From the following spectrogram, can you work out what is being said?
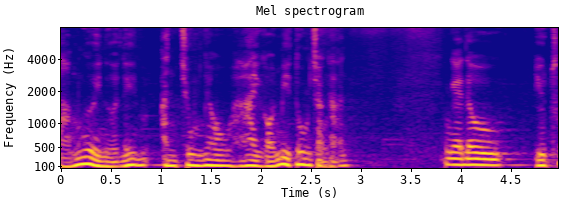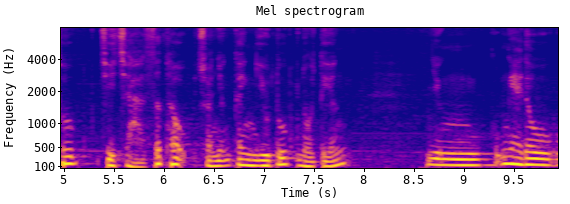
Tám người nửa đêm ăn chung nhau hai gói mì tôm chẳng hạn. Nghe đâu YouTube chi trả rất hậu cho những kênh YouTube nổi tiếng. Nhưng cũng nghe đâu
